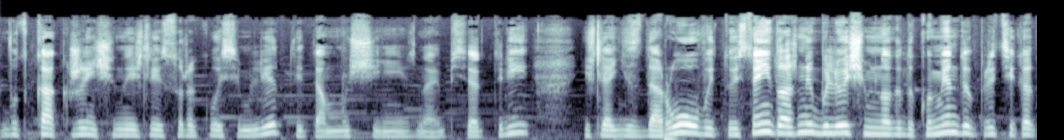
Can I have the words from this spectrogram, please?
Вот как женщины, если ей 48 лет, и там мужчине, не знаю, 53, если они здоровы, то есть они должны были очень много документов прийти, как,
